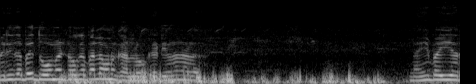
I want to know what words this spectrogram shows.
ਮੇਰੀ ਤਾਂ ਬਾਈ 2 ਮਿੰਟ ਹੋ ਗਏ ਪਹਿਲਾਂ ਹੁਣ ਗੱਲ ਹੋ ਗਈ ਉਹਨਾਂ ਨਾਲ। ਨਹੀਂ ਬਾਈ ਯਾਰ।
